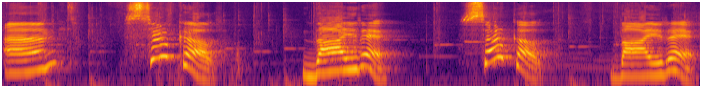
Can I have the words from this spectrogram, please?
And circle. Daire. Circle. Daire.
